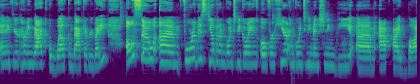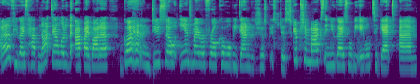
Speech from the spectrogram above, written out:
And if you're coming back, welcome back, everybody. Also, um, for this deal that I'm going to be going over here, I'm going to be mentioning the um, app Ibotta. If you guys have not downloaded the app Ibotta, go ahead and do so. And my referral code will be down in the description box, and you guys will be able to get um,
